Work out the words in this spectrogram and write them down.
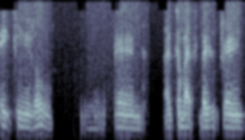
18 years old, and I'd come back from basic training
